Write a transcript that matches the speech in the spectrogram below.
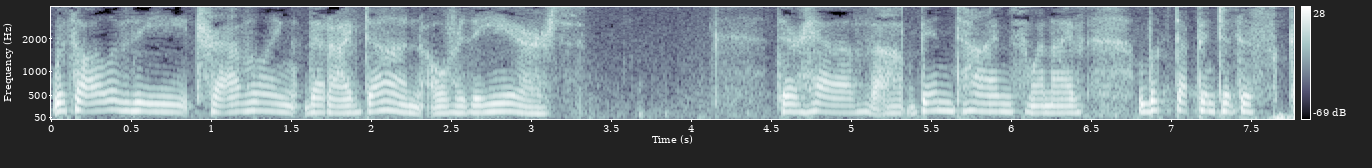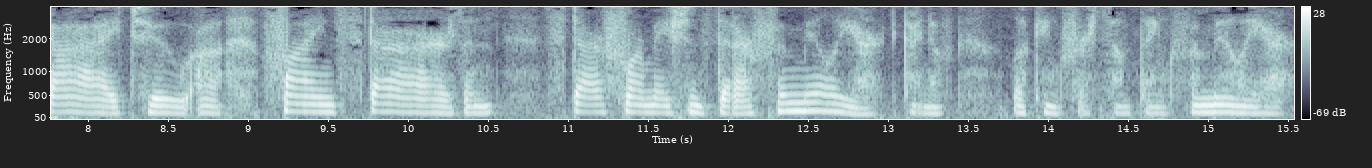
With all of the traveling that I've done over the years, there have uh, been times when I've looked up into the sky to uh, find stars and star formations that are familiar, kind of looking for something familiar.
